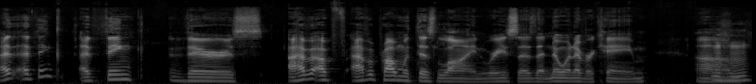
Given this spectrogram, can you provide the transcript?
I, I think I think there's I have a, I have a problem with this line where he says that no one ever came, um,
